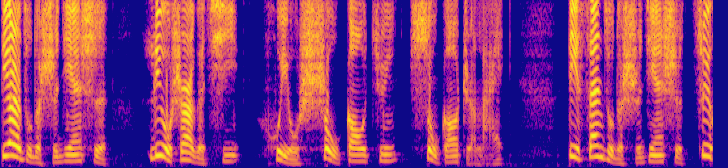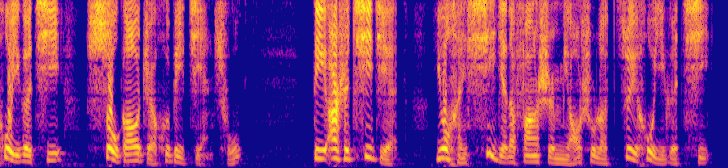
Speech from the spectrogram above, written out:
第二组的时间是六十二个期会有受高君、受高者来。第三组的时间是最后一个期，受高者会被剪除。第二十七节用很细节的方式描述了最后一个期，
